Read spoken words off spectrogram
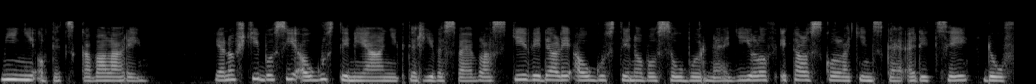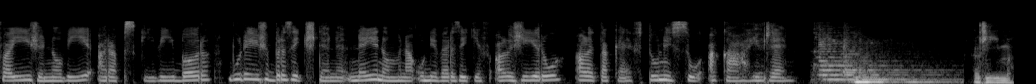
míní otec Kavalary. Janovští bosí augustiniáni, kteří ve své vlasti vydali Augustinovo souborné dílo v italsko-latinské edici, doufají, že nový arabský výbor bude již brzy čten nejenom na univerzitě v Alžíru, ale také v Tunisu a Káhyře. Řím.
